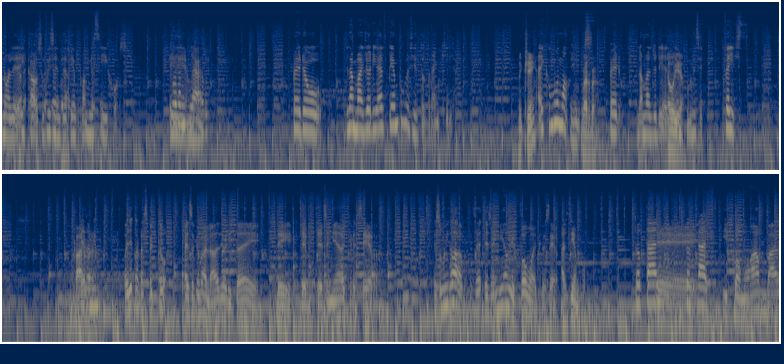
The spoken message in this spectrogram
no le he dedicado suficiente tiempo a mis hijos. Em, pero la mayoría del tiempo me siento tranquila. Okay. Hay como momentos, pero la mayoría del tiempo me siento feliz. Oye, con respecto a eso que me hablabas de ahorita de, de, de, ese miedo de crecer, es muy raro, porque ese, ese miedo de FOMO de crecer al tiempo. Total, eh, total. Y como ambas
